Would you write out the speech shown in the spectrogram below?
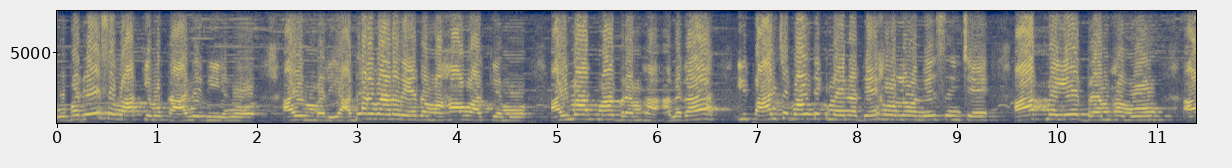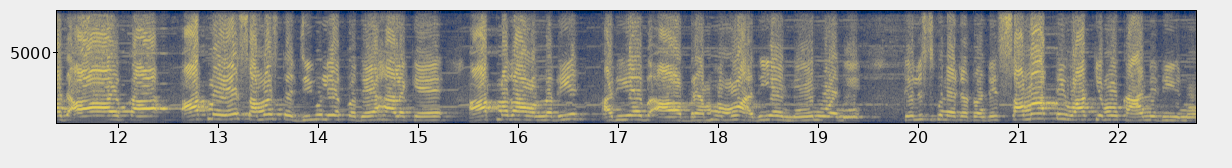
ఉపదేశ వాక్యము కానిదిను అయి మరి అధర్వాణ వేద మహావాక్యము. ఐమాత్మ బ్రహ్మ. అనగా ఈ పాంచభౌతికమైన దేహంలో నివసించే ఆత్మయే బ్రహ్మము. అది ఆ యొక్క ఆత్మయే సమస్త జీవుల యొక్క దేహాలకే ఆత్మగా ఉన్నది. అది ఆ బ్రహ్మము అదియే నేను అని. తెలుసుకునేటటువంటి సమాప్తి వాక్యము కానిదీను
